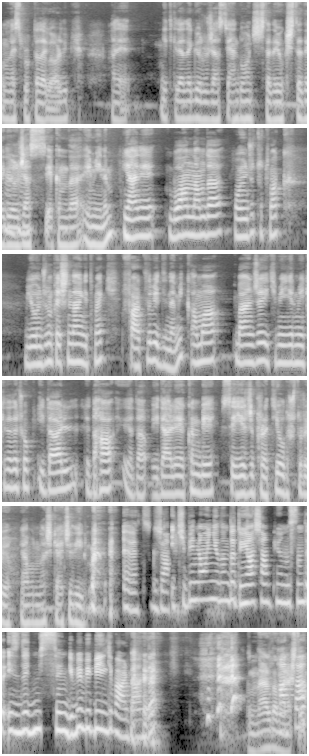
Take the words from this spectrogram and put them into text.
Bunu Westbrook'ta da gördük. Hani gitgide de göreceğiz. Yani Doncic'te de yok işte de göreceğiz yakında eminim. Yani bu anlamda oyuncu tutmak, bir oyuncunun peşinden gitmek farklı bir dinamik ama bence 2022'de de çok ideal daha ya da ideale yakın bir seyirci pratiği oluştururuyor. Yani bundan şikayetçi değilim. Evet güzel. 2010 yılında Dünya Şampiyonası'nı da izlemişsin gibi bir bilgi var bende. Bunu nereden Hatta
